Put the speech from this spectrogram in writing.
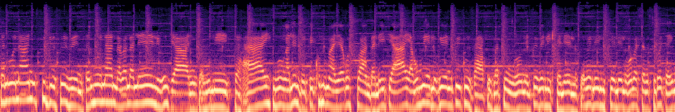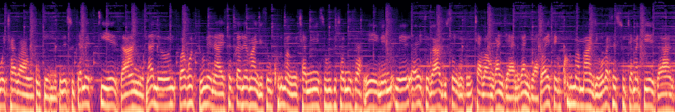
sanibonani studio seven sanibonani nabalaleli kunjani? Jabulisa hayi sibonga le ndoda ekhulumayo yakosibanda lethi hayi akubuyele kuyeni uzapho ngcono icebe elihle lelo icebe lelihle lelo ngoba siyabe siroda ibochabango ugene sibe suthi amatiye ezango naleyo wakodube naye soqale manje sokukhuluma ngochamisa ukuthi uchamisa um ayethi kazi usengo sechabango kanjani kanjani wayesekukhuluma manje ngoba sesisuthe amatiye ezango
